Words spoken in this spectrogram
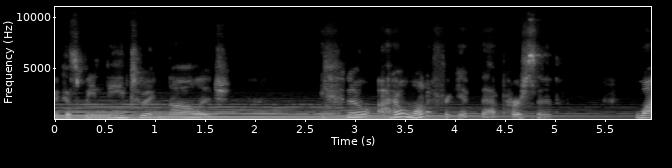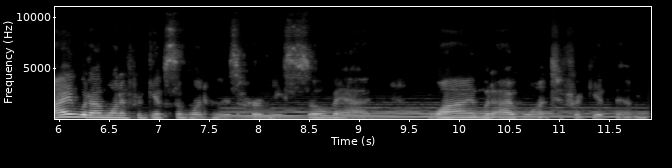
because we need to acknowledge, you know, I don't want to forgive that person. Why would I want to forgive someone who has hurt me so bad? Why would I want to forgive them?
